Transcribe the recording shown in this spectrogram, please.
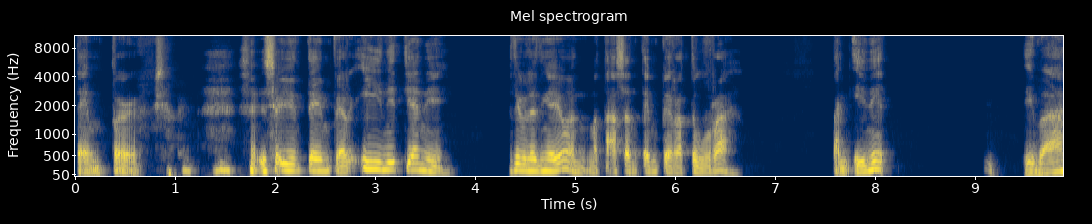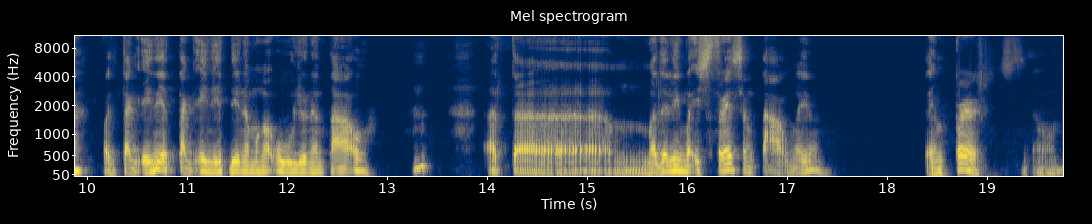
Temper. so yung temper, init yan eh. Kasi tulad ngayon, mataas ang temperatura. Tag-init. Diba? Pag tag-init, tag-init din ang mga ulo ng tao. At ah, madaling ma-stress ang tao ngayon. Temper. No?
